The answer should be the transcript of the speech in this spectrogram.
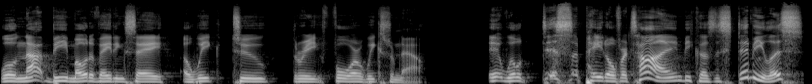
will not be motivating, say, a week, two, three, four weeks from now. It will dissipate over time because the stimulus,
